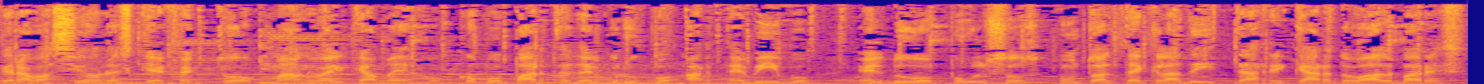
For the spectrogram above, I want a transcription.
Grabaciones que efectuó Manuel Camejo como parte del grupo Arte Vivo, el dúo Pulsos junto al tecladista Ricardo Álvarez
